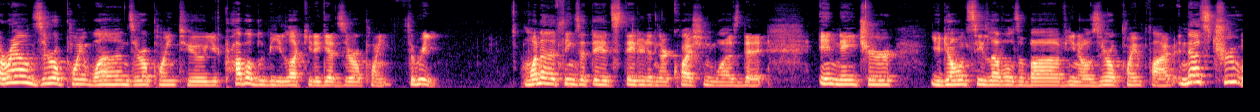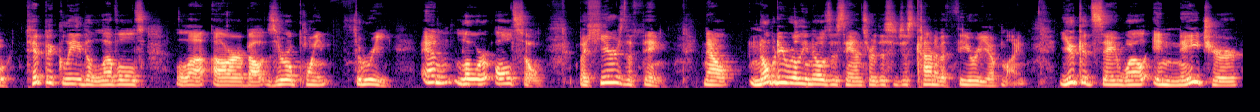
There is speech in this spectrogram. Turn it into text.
around 0.1, 0.2, you'd probably be lucky to get 0.3. One of the things that they had stated in their question was that in nature, you don't see levels above, you know, 0.5. And that's true. Typically, the levels are about 0.3 and lower also. But here's the thing. Now, nobody really knows this answer. This is just kind of a theory of mine. You could say, well, in nature,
